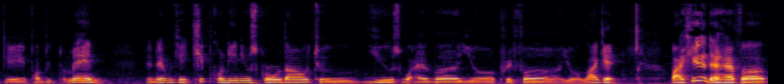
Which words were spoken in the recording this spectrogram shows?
Okay public domain. And then we can keep continue scroll down to use whatever you prefer you like it. But here they have a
